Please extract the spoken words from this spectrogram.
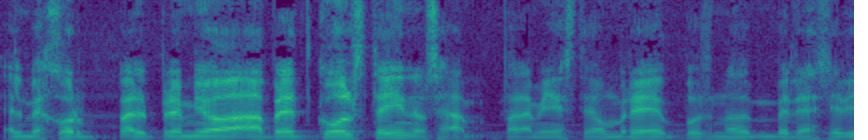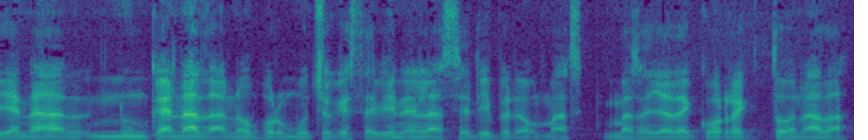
el mejor el premio a Brett Goldstein, o sea, para mí este hombre pues no merecería na- nunca nada, ¿no? Por mucho que esté bien en la serie, pero más, más allá de correcto, nada.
